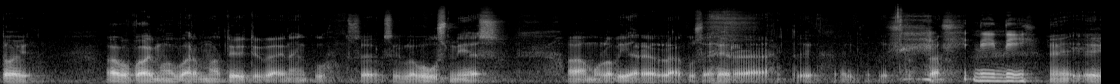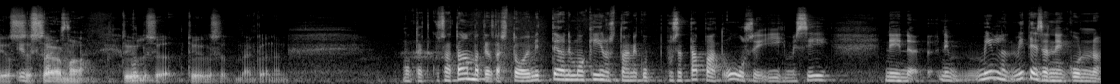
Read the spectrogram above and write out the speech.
toi avovaimo on varmaan tyytyväinen, kun se silloin uusi mies aamulla vierellään, kun se herää. Tota, Niin, niin. ei, ei ole se sama tylsä, tylsä näköinen. Mutta kun sä oot ammatiltasi toimittaja, niin mua kiinnostaa, niin kun, kun sä tapaat uusia ihmisiä, niin, niin millä, miten sä niin kun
